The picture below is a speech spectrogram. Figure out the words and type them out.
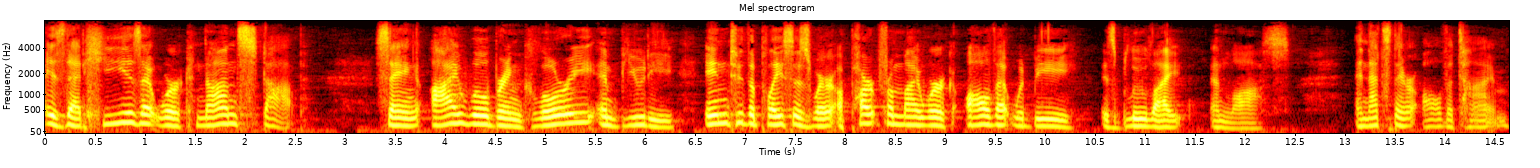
is that He is at work nonstop, saying, I will bring glory and beauty into the places where, apart from my work, all that would be is blue light and loss. And that's there all the time.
